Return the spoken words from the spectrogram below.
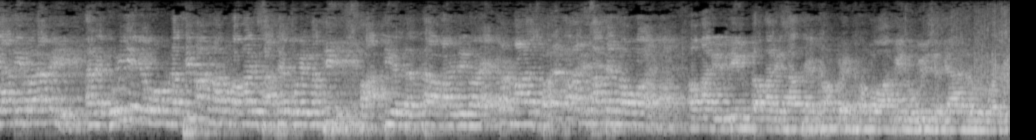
યાદી બનાવી અને કોઈએ એવું નથી માનવાનું સાથે કોઈ નથી. ભારતીય જનતા પાર્ટીનો માણસ તમારી સાથે ન હોય, અમારી ટીમ તમારી સાથે ખંભે ખંભો આપીને ઊભી છે, ત્યાં જરૂર પડશે.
